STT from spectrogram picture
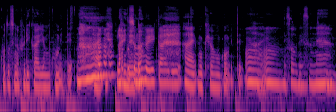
今年の振り返りも込めて、はい、来今年の振り返り、はい、目標も込めて、うんはい。うんそうですね。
